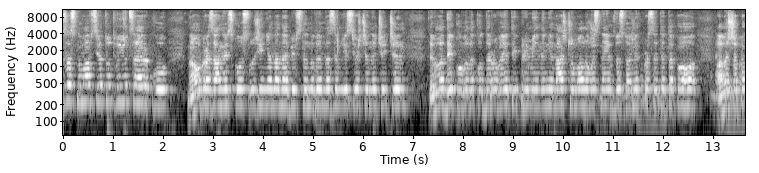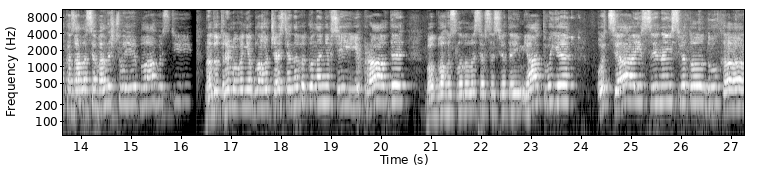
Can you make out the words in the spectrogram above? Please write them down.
заснував святу твою церкву. На образ ангельського служіння на небі встановив на землі священичий чин. Ти, владико, великодаровитий, приймій нині нас, що молимось на їх достойних просити такого, але що показалася велич твоєї благості, на дотримування благочестя, на виконання всієї її правди, бо благословилося все святе ім'я Твоє, Отця і Сина, і Святого Духа,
